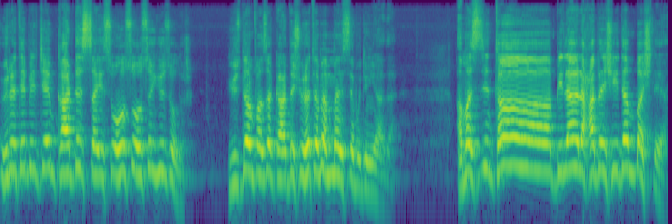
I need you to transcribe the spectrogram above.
üretebileceğim kardeş sayısı olsa olsa yüz olur. Yüzden fazla kardeş üretemem ben size bu dünyada. Ama sizin ta Bilal Habeşi'den başlayan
